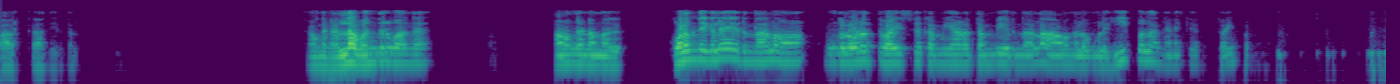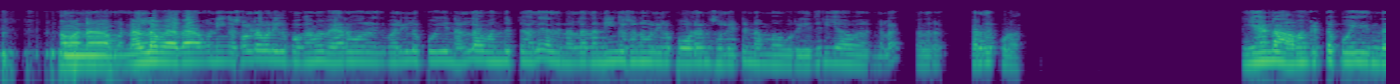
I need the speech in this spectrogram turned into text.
பார்க்காதீர்கள். அவங்க நல்லா வந்துருவாங்க. அவங்க நம்ம குழந்தைகளே இருந்தாலும், உங்களோட வயசு கம்மியான தம்பி இருந்தாலும், அவங்கள உங்களை ஈக்குவலா நினைக்க ட்ரை பண்ணுங்க. அவன் நல்ல வே நீங்க சொல்ற வழியில போகாம வேற ஒரு வழியில போய் நல்லா வந்துட்டாலே, அது நல்லதான். நீங்க சொன்ன வழியில போலன்னு சொல்லிட்டு நம்ம ஒரு எதிரியாவங்களை கதற கருத கருதக்கூடாது. ஏன்டா அவன்கிட்ட போய் இந்த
